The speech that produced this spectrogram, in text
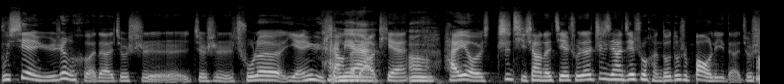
不限于任何的，就是就是除了言语上的聊天，嗯，还有肢体上的接触，但肢体上接触很多都是暴力的，就是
